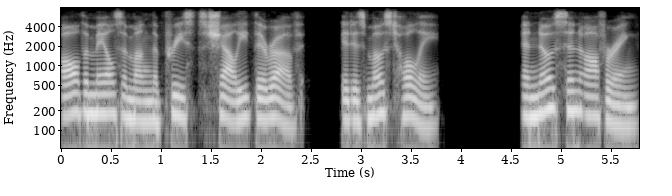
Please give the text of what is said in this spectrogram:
All the males among the priests shall eat thereof, it is most holy. And no sin offering,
